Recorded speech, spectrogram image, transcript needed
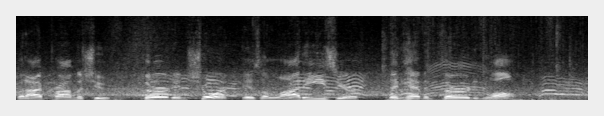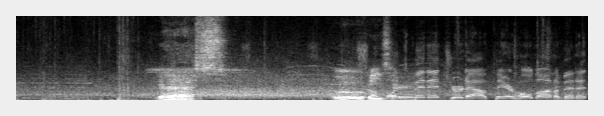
But I promise you, third and short is a lot easier than having third and long. Yes. Ooh, he's Someone's hurt. been injured out there. Hold on a minute.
